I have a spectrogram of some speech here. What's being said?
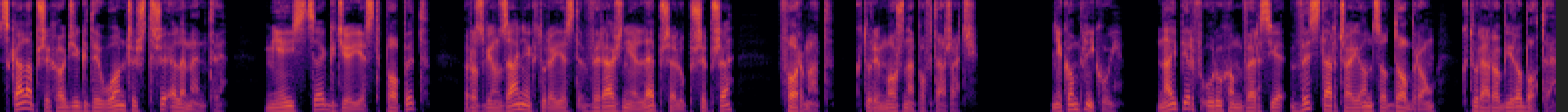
Skala przychodzi, gdy łączysz trzy elementy. Miejsce, gdzie jest popyt, rozwiązanie, które jest wyraźnie lepsze lub szybsze, format, który można powtarzać. Nie komplikuj. Najpierw uruchom wersję wystarczająco dobrą, która robi robotę.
